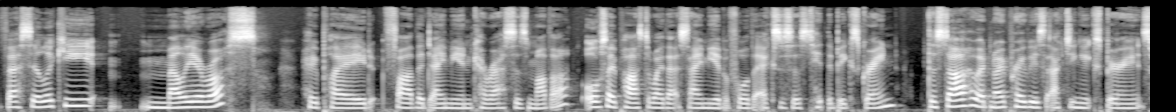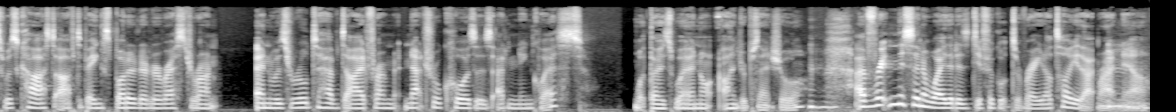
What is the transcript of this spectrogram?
Vasiliki Maliaros, who played Father Damien Karras's mother, also passed away that same year before The Exorcist hit the big screen. The star, who had no previous acting experience, was cast after being spotted at a restaurant and was ruled to have died from natural causes at an inquest. What those were, not 100% sure. I've written this in a way that is difficult to read, I'll tell you that right now.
